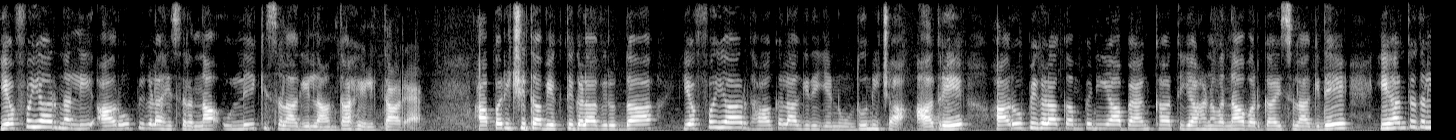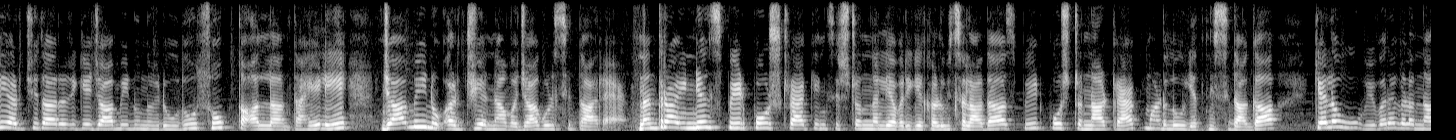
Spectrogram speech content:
ಎಫ್ಐಆರ್ನಲ್ಲಿ ಆರೋಪಿಗಳ ಹೆಸರನ್ನ ಉಲ್ಲೇಖಿಸಲಾಗಿಲ್ಲ ಅಂತ ಹೇಳಿದ್ದಾರೆ. ಅಪರಿಚಿತ ವ್ಯಕ್ತಿಗಳ ವಿರುದ್ಧ ಎಫ್ಐಆರ್ ದಾಖಲಾಗಿದೆ ಎನ್ನುವುದು ನಿಜ. ಆದರೆ ಆರೋಪಿಗಳ ಕಂಪನಿಯ ಬ್ಯಾಂಕ್ ಖಾತೆಯ ಹಣವನ್ನು ವರ್ಗಾಯಿಸಲಾಗಿದೆ. ಈ ಹಂತದಲ್ಲಿ ಅರ್ಜಿದಾರರಿಗೆ ಜಾಮೀನು ನೀಡುವುದು ಸೂಕ್ತ ಅಲ್ಲ ಅಂತ ಹೇಳಿ ಜಾಮೀನು ಅರ್ಜಿಯನ್ನ ವಜಾಗೊಳಿಸಿದ್ದಾರೆ. ನಂತರ ಇಂಡಿಯನ್ ಸ್ಪೀಡ್ ಪೋಸ್ಟ್ ಟ್ರ್ಯಾಕಿಂಗ್ ಸಿಸ್ಟಮ್ನಲ್ಲಿ ಅವರಿಗೆ ಕಳುಹಿಸಲಾದ ಸ್ಪೀಡ್ ಪೋಸ್ಟ್ ಅನ್ನ ಟ್ರ್ಯಾಕ್ ಮಾಡಲು ಯತ್ನಿಸಿದಾಗ ಕೆಲವು ವಿವರಗಳನ್ನು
